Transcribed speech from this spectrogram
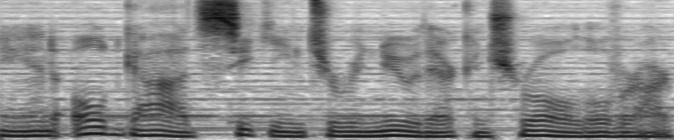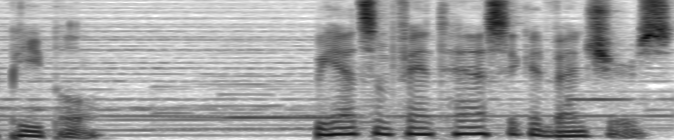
and old gods seeking to renew their control over our people. We had some fantastic adventures,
